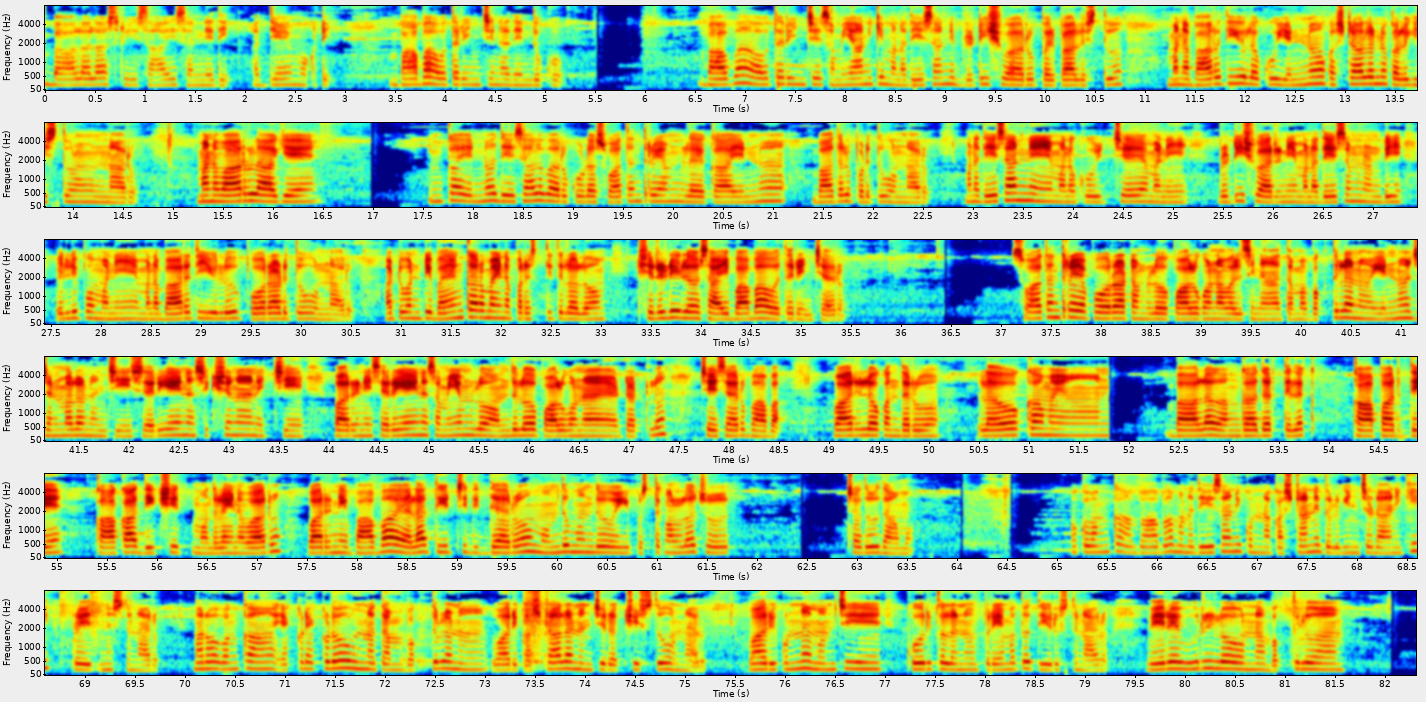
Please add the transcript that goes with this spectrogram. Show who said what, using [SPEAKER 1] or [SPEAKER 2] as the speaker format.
[SPEAKER 1] బాలల శ్రీ సాయి సన్నిధి అధ్యాయం ఒకటి. బాబా అవతరించినదెందుకు? బాబా అవతరించే సమయానికి మన దేశాన్ని బ్రిటిష్ వారు పరిపాలిస్తూ మన భారతీయులకు ఎన్నో కష్టాలను కలిగిస్తూ ఉన్నారు. మన వారులాగే ఇంకా ఎన్నో దేశాల వారు కూడా స్వాతంత్ర్యం లేక ఎన్నో బాధలు పడుతూ ఉన్నారు. మన దేశాన్ని మనకు ఇచ్చేయమని బ్రిటిష్ వారిని మన దేశం నుండి వెళ్ళిపోమని మన భారతీయులు పోరాడుతూ ఉన్నారు. అటువంటి భయంకరమైన పరిస్థితులలో షిరిడీలో సాయిబాబా అవతరించారు. స్వాతంత్ర్య పోరాటంలో పాల్గొనవలసిన తమ భక్తులను ఎన్నో జన్మల నుంచి సరి అయిన శిక్షణనిచ్చి వారిని సరి అయిన సమయంలో అందులో పాల్గొనేటట్లు చేశారు బాబా. వారిలో కొందరు లోకమాన్య బాల గంగాధర్ తిలక్ కాపార్దే కాకా దీక్షిత్ మొదలైన వారు వారిని బాబా ఎలా తీర్చిదిద్దారో ముందు ముందు ఈ పుస్తకంలో చూ చదువుదాము. ఒక వంక బాబా మన దేశానికి ఉన్న కష్టాన్ని తొలగించడానికి ప్రయత్నిస్తున్నారు. మరో వంక ఎక్కడెక్కడో ఉన్న తమ భక్తులను వారి కష్టాల నుంచి రక్షిస్తూ ఉన్నారు. వారికున్న మంచి కోరికలను ప్రేమతో తీరుస్తున్నారు. వేరే ఊరిలో ఉన్న భక్తుల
